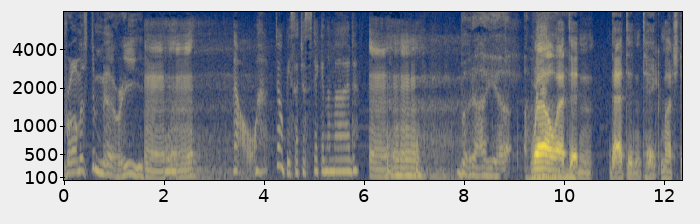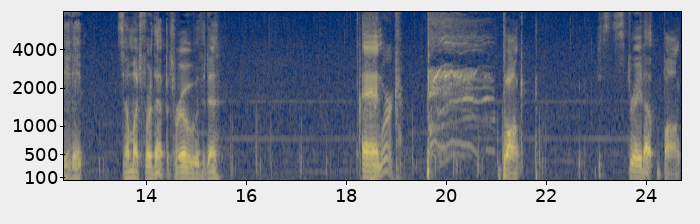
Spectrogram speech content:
promised to marry. Mm-hmm. No, don't be such a stick in the mud. Mm-hmm. But I, uh, Well, that didn't that didn't take much, did it? So much for that betrothed. eh? And Good work. bonk. Just straight up bonk.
